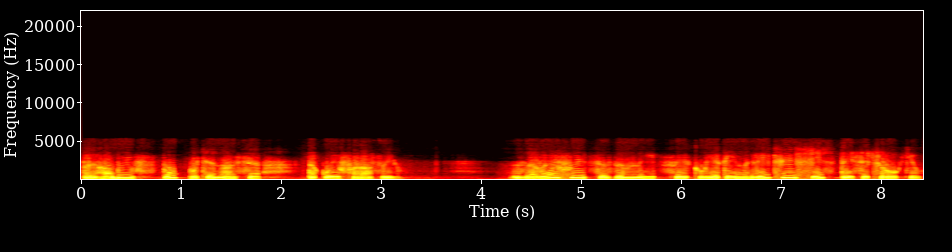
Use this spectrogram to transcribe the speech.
Пригадую, вступ починався такою фразою. Завершується земний цикл, який налічує 6 тисяч років.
